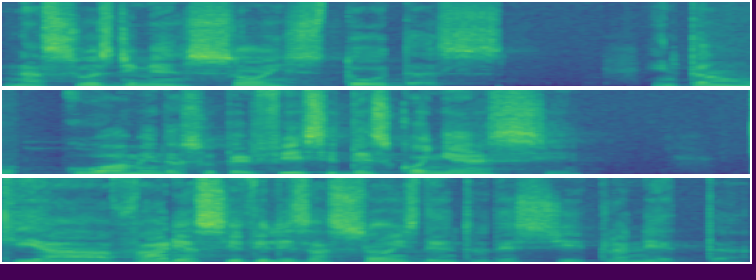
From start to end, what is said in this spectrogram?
nas suas dimensões todas. Então, o homem da superfície desconhece que há várias civilizações dentro deste planeta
